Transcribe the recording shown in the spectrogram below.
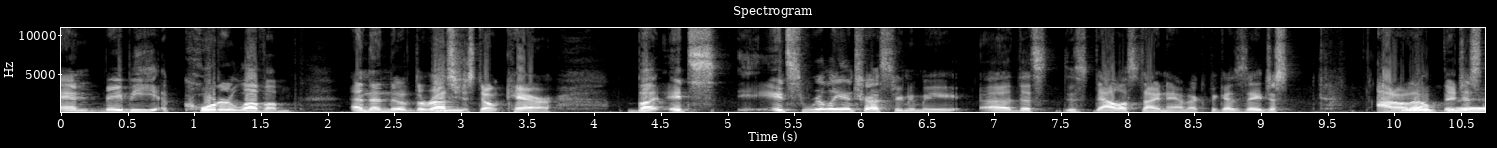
and maybe a quarter love them, and then the, the rest mm. just don't care. But it's it's really interesting to me uh, this this Dallas dynamic because they just I don't know they just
